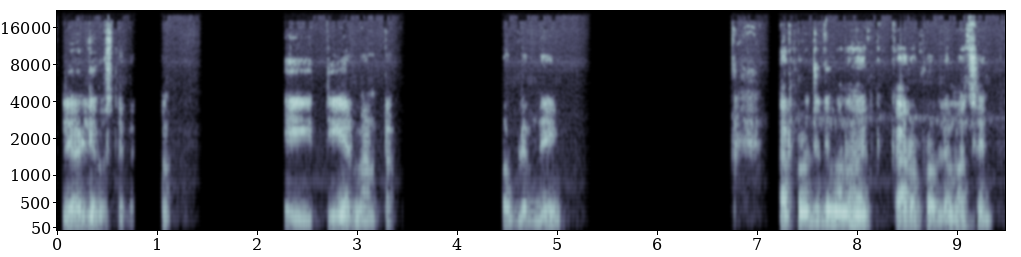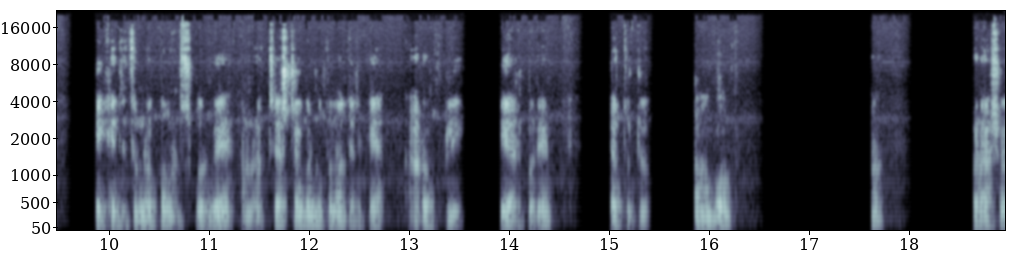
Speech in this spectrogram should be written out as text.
ক্লিয়ারলি বুঝতে পেরেছ। এই ডি এর মানটা প্রবলেম নেই। তারপরে যদি মনে হয় কারও প্রবলেম আছে এক্ষেত্রে তোমরা কমেন্টস করবে। আমরা চেষ্টা করব তোমাদেরকে আরও ক্লিয়ার করে যতটুকু সম্ভব আসো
